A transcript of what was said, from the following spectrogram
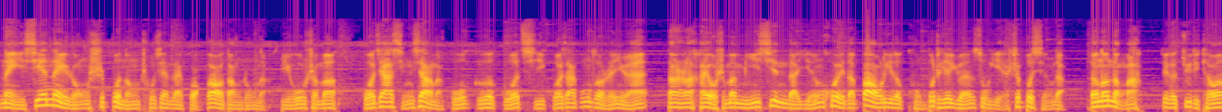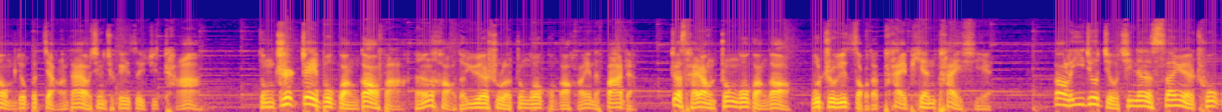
哪些内容是不能出现在广告当中的，比如什么国家形象的国歌、国旗、国家工作人员，当然了，还有什么迷信的、淫秽的、暴力的、恐怖这些元素也是不行的，等等等吧。这个具体条文我们就不讲了，大家有兴趣可以自己去查啊。总之，这部广告法很好的约束了中国广告行业的发展，这才让中国广告不至于走得太偏太邪。到了一九九七年的三月初，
